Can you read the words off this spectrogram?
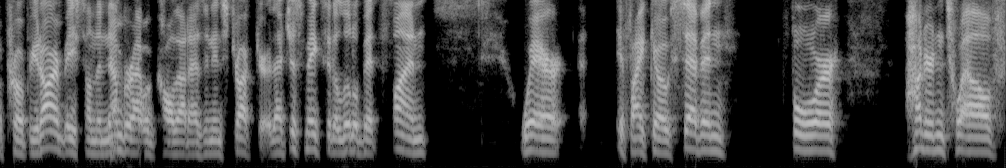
appropriate arm based on the number I would call out as an instructor. That just makes it a little bit fun where if I go seven, four, 112,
